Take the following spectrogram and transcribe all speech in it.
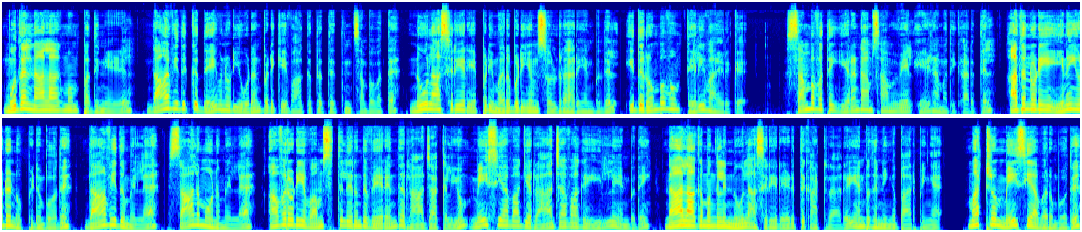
முதல் நாளாகமும் பதினேழில் தாவிதுக்கு தேவனுடைய உடன்படிக்கை வாக்குத்தத்தத்தின் சம்பவத்தை நூலாசிரியர் எப்படி மறுபடியும் சொல்றாரு என்பதில் இது ரொம்பவும் தெளிவா இருக்கு சம்பவத்தை இரண்டாம் சாமுவேல் ஏழாம் அதிகாரத்தில் அதனுடைய இணையுடன் ஒப்பிடும்போது தாவிதும் இல்ல சாலமோனும் இல்ல அவருடைய வம்சத்திலிருந்து வேறெந்த ராஜாக்களையும் மேசியாவாகிய ராஜாவாக இல்லை என்பதை நாலாகமங்களின் நூலாசிரியர் எடுத்து காட்டுறாரு என்பதை நீங்க பார்ப்பீங்க. மற்றும் மேசியா வரும்போது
